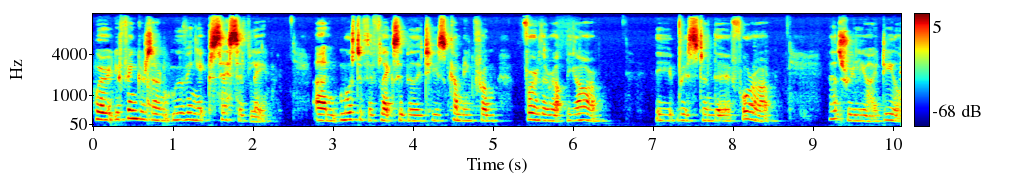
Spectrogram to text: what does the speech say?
where your fingers aren't moving excessively and most of the flexibility is coming from further up the arm, the wrist and the forearm, that's really ideal.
